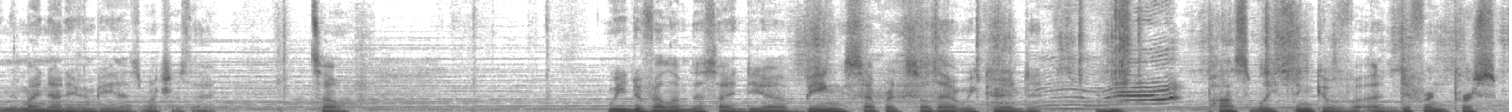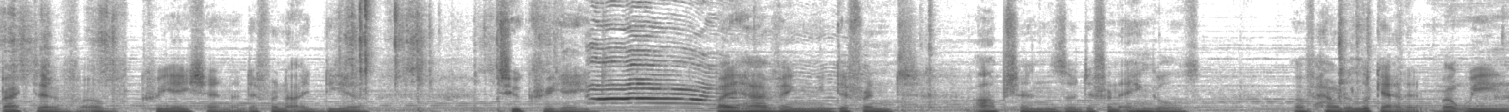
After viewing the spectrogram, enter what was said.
And it might not even be as much as that. So, we developed this idea of being separate so that we could possibly think of a different perspective of creation, a different idea to create by having different options or different angles of how to look at it. But we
